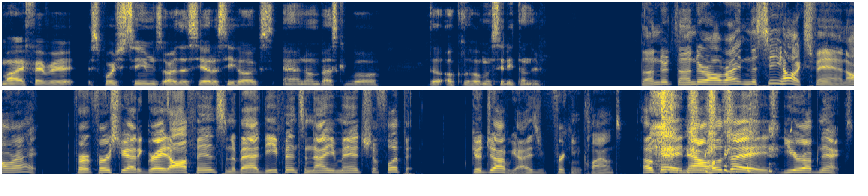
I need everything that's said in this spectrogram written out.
My favorite sports teams are the Seattle Seahawks, and on basketball, the Oklahoma City Thunder. Thunder, Thunder, all right, and the Seahawks fan, all right. For, First, you had a great offense and a bad defense, and now you managed to flip it. Good job, guys, you freaking clowns. Okay, now Jose, you're up next.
